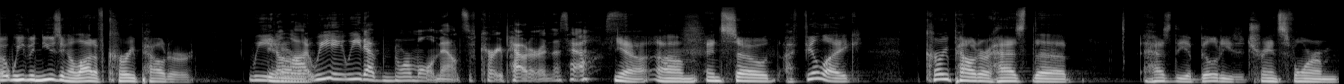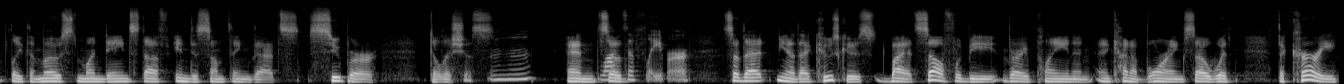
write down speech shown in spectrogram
uh, we've been using a lot of curry powder. We eat a our- lot. We we eat abnormal amounts of curry powder in this house. Yeah, um, and so I feel like curry powder has the has the ability to transform like the most mundane stuff into something that's super delicious. Mm-hmm. And so Lots of flavor. So that you know that couscous by itself would be very plain and, and kind of boring. So with the curry,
